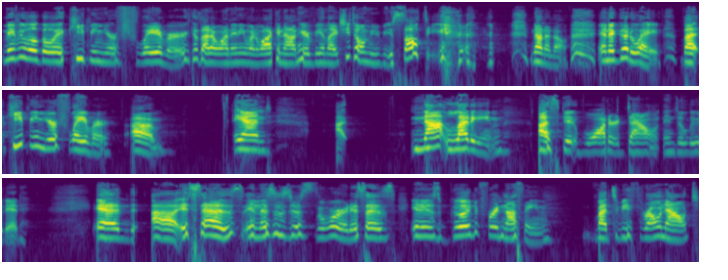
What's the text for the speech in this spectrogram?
maybe we'll go with keeping your flavor because I don't want anyone walking out here being like, she told me to be salty. no, no, no, in a good way, but keeping your flavor. Um, and I, not letting us get watered down and diluted. And uh, it says, and this is just the word, it says, it is good for nothing but to be thrown out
